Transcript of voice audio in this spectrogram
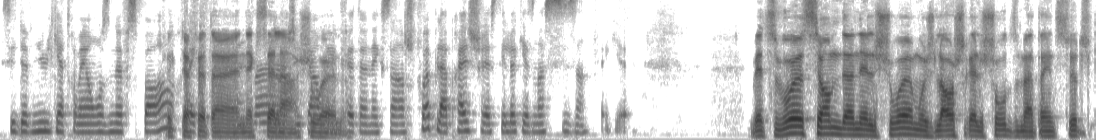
C'est devenu le 91.9 Sport. Fait que t'as Fait fait un excellent j'ai choix, là. fait un excellent choix. Puis la presse, je suis restée là quasiment six ans. Fait que, Mais tu vois, si on me donnait le choix, moi, je lâcherais le show du matin tout de suite.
